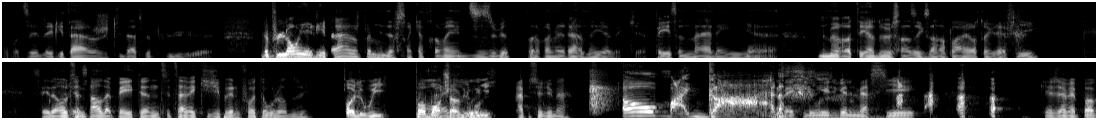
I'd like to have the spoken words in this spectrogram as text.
on va dire, l'héritage qui date le plus, euh, le plus long héritage, là, 1998, la première année avec Peyton Manning, numéroté à 200 exemplaires, autographié. C'est drôle, tu me parles de Peyton. Tu sais avec qui j'ai pris une photo aujourd'hui? Pas Louis. Pas mon chum Louis. Louis. Absolument. Oh my God! Avec Louis de Villemercier, que j'avais pas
